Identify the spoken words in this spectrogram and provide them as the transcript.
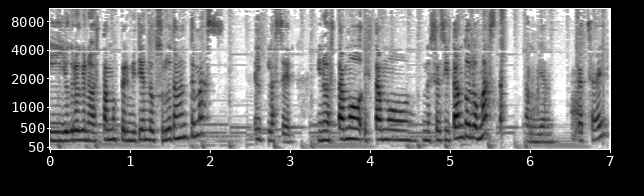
y yo creo que nos estamos permitiendo absolutamente más el placer y nos estamos, estamos necesitándolo más también, ¿cachai?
